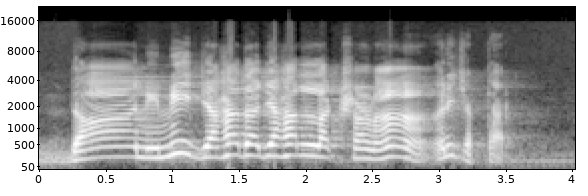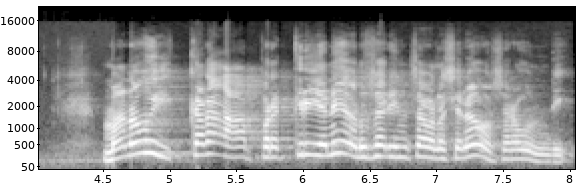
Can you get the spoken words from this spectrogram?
దానిని జహదజహల్లక్షణ అని చెప్తారు. మనం ఇక్కడ ఆ ప్రక్రియని అనుసరించవలసిన అవసరం ఉంది.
